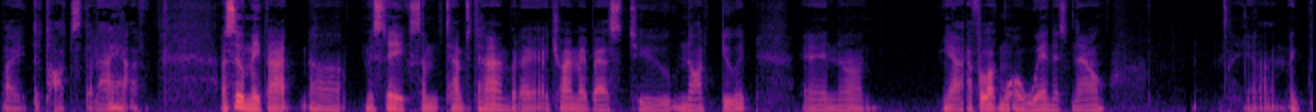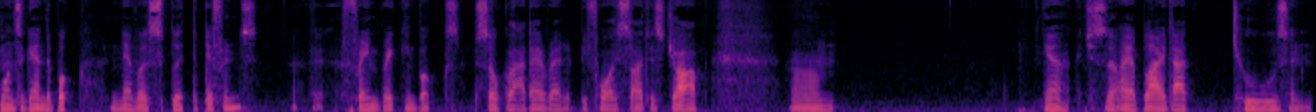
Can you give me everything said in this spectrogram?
by the thoughts that I have. I still make that uh, mistake from time to time, but I, I, try my best to not do it. And uh, yeah, I have a lot more awareness now. Yeah, once again, the book never split the difference. Uh, the frame breaking books. I'm so glad I read it before I started this job. Um, yeah, just uh, I apply that tools and,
